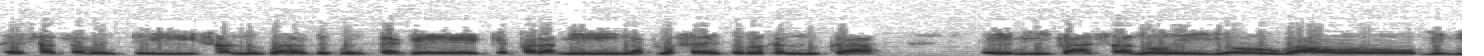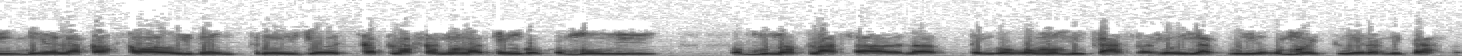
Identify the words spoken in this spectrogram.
exactamente, y San Lucas, date cuenta que, que para mí la Plaza de Toros San Lucas en mi casa, ¿no? Y yo he jugado, mi niñez la he pasado ahí dentro y yo esta plaza no la tengo como un como una plaza, la tengo como mi casa, ¿no? Y la cuido como si estuviera en mi casa.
